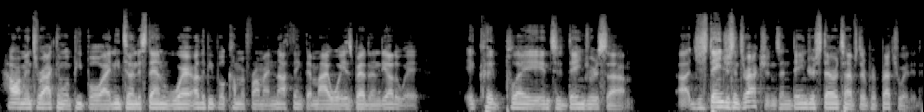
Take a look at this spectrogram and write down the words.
how I'm interacting with people. I need to understand where other people are coming from, and not think that my way is better than the other way." It could play into dangerous, um, uh, just dangerous interactions and dangerous stereotypes that are perpetuated.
